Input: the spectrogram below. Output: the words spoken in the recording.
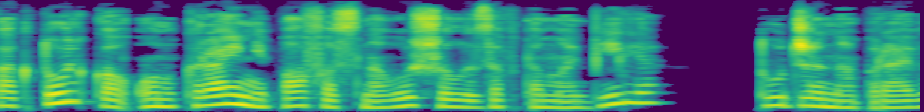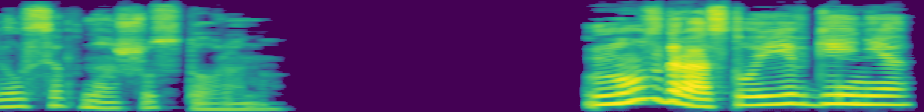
Как только он крайне пафосно вышел из автомобиля, тут же направился в нашу сторону. «Ну, здравствуй, Евгения!»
